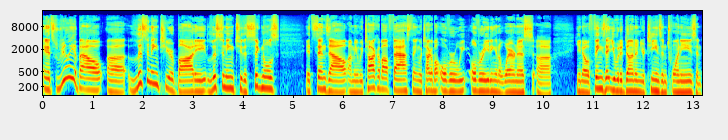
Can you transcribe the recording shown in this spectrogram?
and it's really about uh, listening to your body, listening to the signals it sends out. I mean, we talk about fasting, we talk about over overeating and awareness. Uh, you know, things that you would have done in your teens and twenties, and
